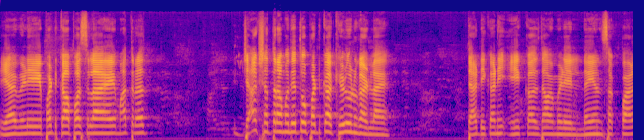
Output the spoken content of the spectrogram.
यावेळी फटका फसलाय मात्र ज्या क्षेत्रामध्ये तो फटका खेळून काढलाय त्या ठिकाणी एकच धाव मिळेल. नयन सकपाळ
